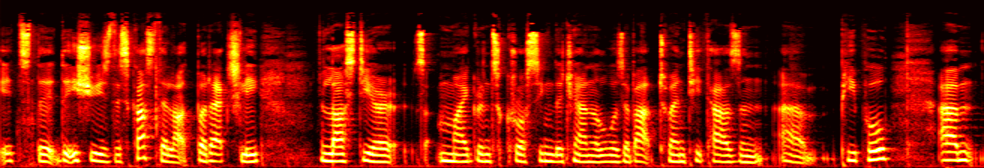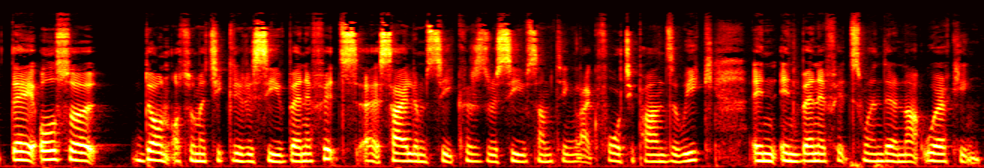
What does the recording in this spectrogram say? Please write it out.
it's the the issue is discussed a lot, but actually last year migrants crossing the channel was about 20,000 um, people. Um, they also don't automatically receive benefits. Asylum seekers receive something like forty pounds a week in, in benefits when they're not working.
